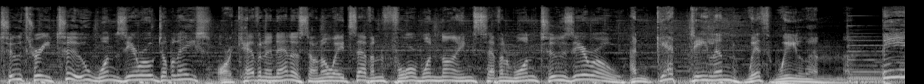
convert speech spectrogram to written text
232 1088 or Kevin and Ennis on 087 419 7120 and get dealing with Whelan. Be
